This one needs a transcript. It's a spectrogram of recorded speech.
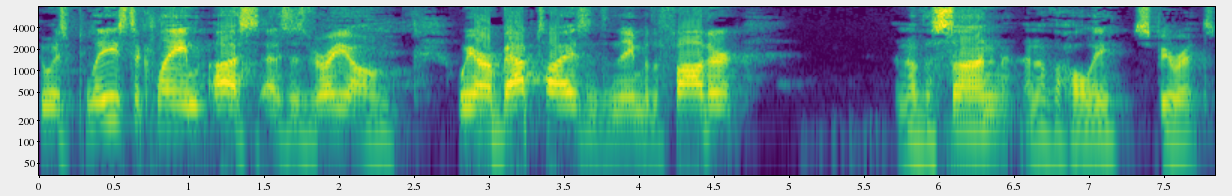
who is pleased to claim us as his very own. We are baptized into the name of the Father, and of the Son, and of the Holy Spirit.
